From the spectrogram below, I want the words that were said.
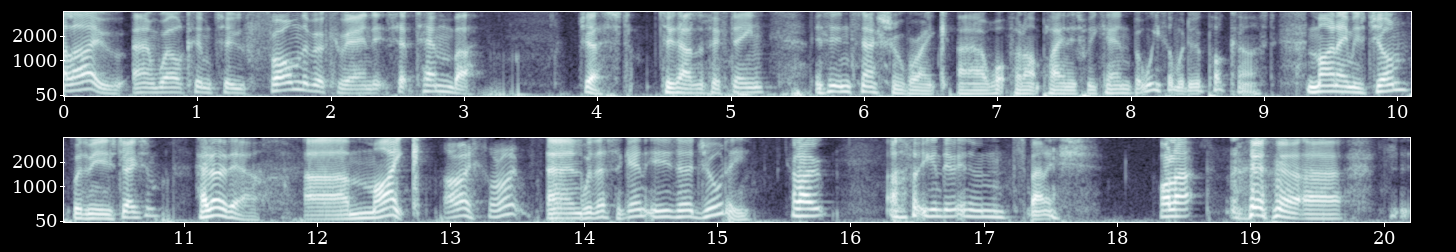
Hello and welcome to From the Rookery End. It's September, just 2015. It's an international break. Uh, Watford aren't playing this weekend, but we thought we'd do a podcast. My name is John. With me is Jason. Hello there. Uh, Mike. Hi, all right. And with us again is uh, Geordie. Hello. I thought you can do it in Spanish. Hola. uh,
